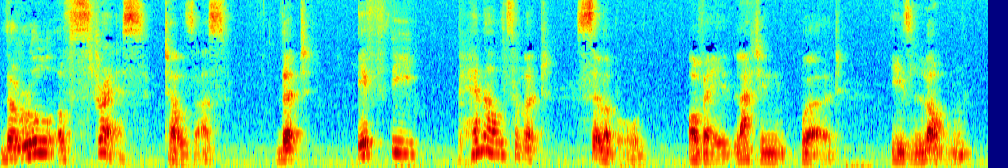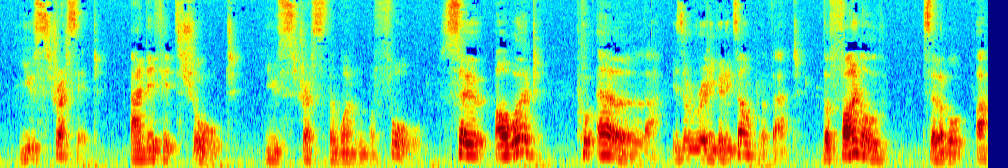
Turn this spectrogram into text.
The rule of stress tells us that if the penultimate syllable of a Latin word is long, you stress it, and if it's short, you stress the one before. So our word puella is a really good example of that. The final syllable a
